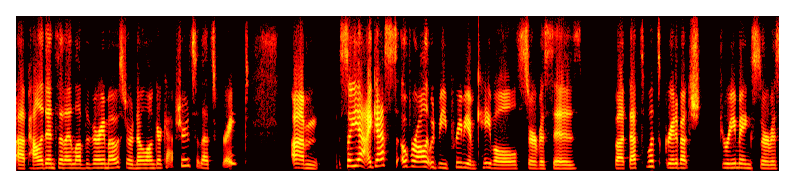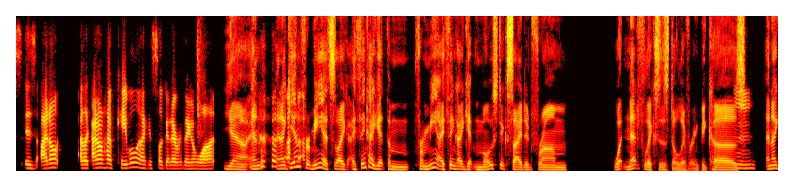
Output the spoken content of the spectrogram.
uh, paladins that I love the very most are no longer captured, so that's great. Um, so yeah, I guess overall it would be premium cable services, but that's what's great about streaming service is I don't I like I don't have cable and I can still get everything I want. Yeah, and and again for me, it's like I think I get the for me, I think I get most excited from what Netflix is delivering because Mm. and I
